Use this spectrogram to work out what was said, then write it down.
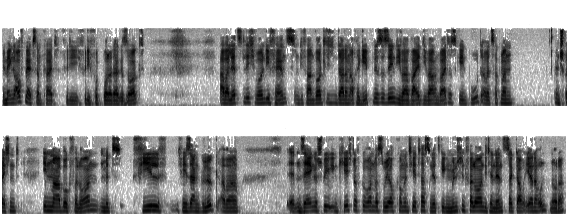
eine Menge Aufmerksamkeit für die, für die Footballer da gesorgt. Aber letztlich wollen die Fans und die Verantwortlichen da dann auch Ergebnisse sehen. Die, war weit, die waren weitestgehend gut, aber jetzt hat man entsprechend in Marburg verloren mit viel, ich will nicht sagen Glück, aber ein sehr enges Spiel gegen Kirchdorf gewonnen, was du ja auch kommentiert hast, und jetzt gegen München verloren. Die Tendenz zeigt da auch eher nach unten, oder?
